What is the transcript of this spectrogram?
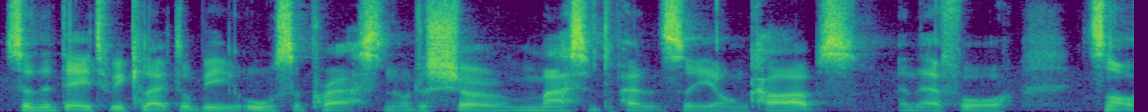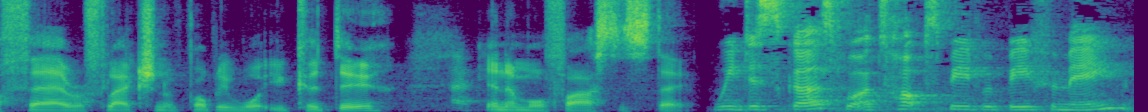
So the data we collect will be all suppressed and it'll just show massive dependency on carbs. And therefore, it's not a fair reflection of probably what you could do in a more faster state. We discussed what a top speed would be for me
